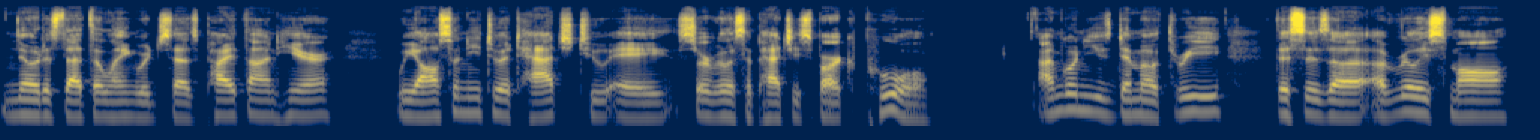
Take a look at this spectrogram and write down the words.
Notice that the language says Python here. We also need to attach to a serverless Apache Spark pool. I'm going to use demo three. This is a, a really small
